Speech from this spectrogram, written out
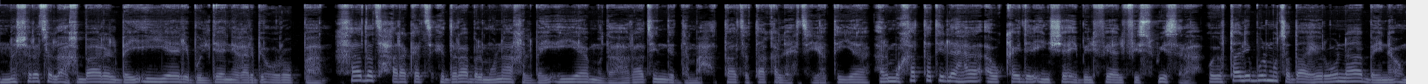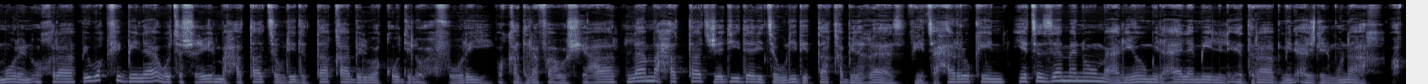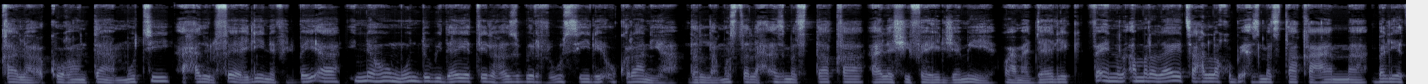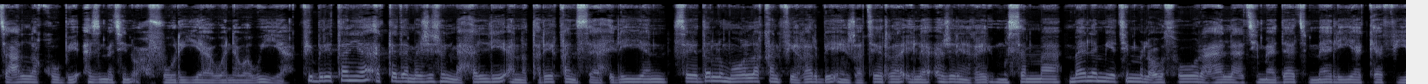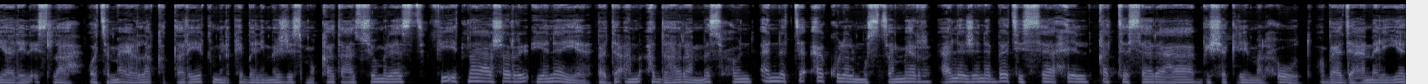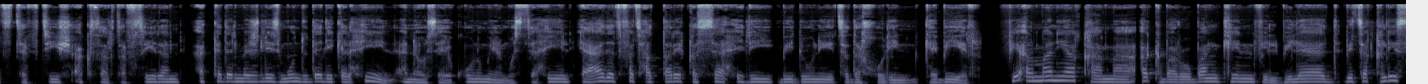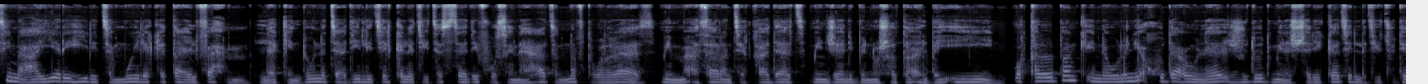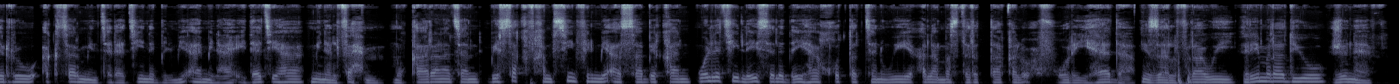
نشرت الأخبار البيئية لبلدان غرب أوروبا. خاضت حركة إضراب المناخ البيئية مظاهرات ضد محطات الطاقة الاحتياطية المخطط لها أو قيد الإنشاء بالفعل في سويسرا. ويطالب المتظاهرون بين أمور أخرى بوقف بناء وتشغيل محطات توليد الطاقة بالوقود الأحفوري. وقد رفعوا شعار لا محطات جديدة لتوليد الطاقة بالغاز في تحرك يتزامن مع اليوم العالمي للإضراب من أجل المناخ. وقال كورانتان موتي أحد الفاعلين في البيئة إنه منذ بداية الغزو الروسي لأوكرانيا ظل مصطلح أزمة الطاقة على شفاه الجميع ومع ذلك فإن الأمر لا يتعلق بأزمة طاقة عامة بل يتعلق بأزمة أحفورية ونووية. في بريطانيا أكد مجلس محلي أن طريقا ساحليا سيظل مغلقا في غرب إنجلترا إلى أجل غير مسمى ما لم يتم العثور على اعتمادات مالية كافية للإصلاح وتم إغلاق الطريق من قبل مجلس مقاطعة سومرست في 12 يناير بعد أن أظهر مسح أن التآكل المستمر على جنبات الساحل قد تسارع بشكل ملحوظ وبعد عمليات تفتيش أكثر تفصيلا أكد المجلس منذ ذلك الحين أنه سيكون من المستحيل إعادة فتح الطريق الساحلي بدون تدخل كبير. في ألمانيا قام أكبر بنك في البلاد بتقليص معاييره لتمويل قطاع الفحم لكن دون تعديل تلك التي تستهدف صناعات النفط والغاز مما أثار انتقادات من جانب النشطاء البيئيين. وقال البنك إنه لن يأخذ عملاء جدد من الشركات التي تدر أكثر من 30% من عائداتها من الفحم مقارنة بسقف 50% سابقا والتي ليس لديها خطة تنويع على مصدر الطاقة الأحفوري هذا. نزال Frafraoui, Rim Radio, Genève.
